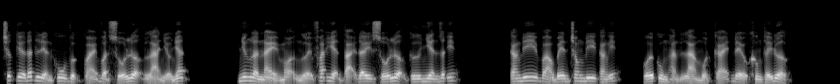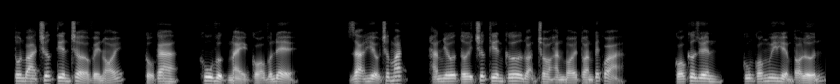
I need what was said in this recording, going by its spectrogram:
Trước kia đất liền khu vực quái vật số lượng là nhiều nhất, nhưng lần này mọi người phát hiện tại đây số lượng cư nhiên rất ít. Càng đi vào bên trong đi càng ít, cuối cùng hẳn là một cái đều không thấy được. Tôn ba trước tiên trở về nói, cậu ca, khu vực này có vấn đề. Dạ hiệu trước mắt, hắn nhớ tới trước tiên cơ đoạn cho hắn bói toán kết quả. Có cơ duyên, cũng có nguy hiểm to lớn.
